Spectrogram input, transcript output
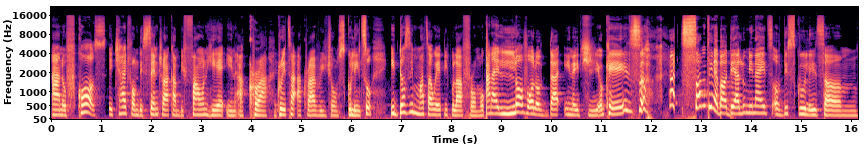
And of course, a child from the central can be found here in Accra, Greater Accra region schooling. So it doesn't matter where people are from. And I love all of that energy, okay? So something about the alumni of this school is um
